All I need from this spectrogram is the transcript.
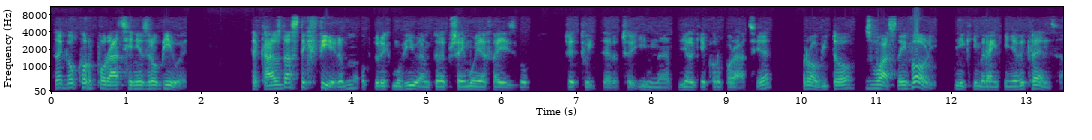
Tego korporacje nie zrobiły. Te każda z tych firm, o których mówiłem, które przejmuje Facebook, czy Twitter, czy inne wielkie korporacje, robi to z własnej woli. Nikt im ręki nie wykręca.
